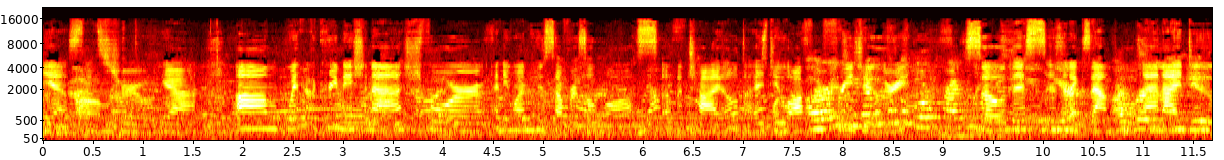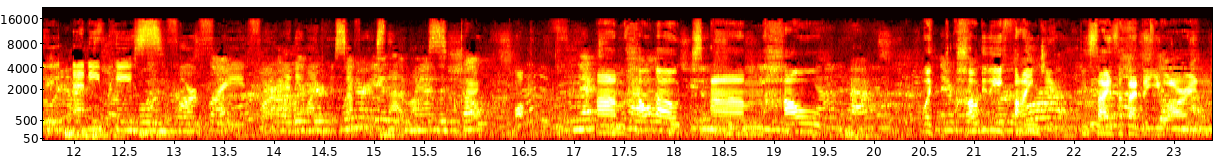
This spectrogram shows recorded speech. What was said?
Yes, that's Um, true. Yeah. Um, with the cremation ash, for anyone who suffers a loss of a child, I do offer free jewelry. So this is an example, and I do any piece for free for anyone who suffers that loss. Um, how about um, how like how do they find you besides the fact that you are in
